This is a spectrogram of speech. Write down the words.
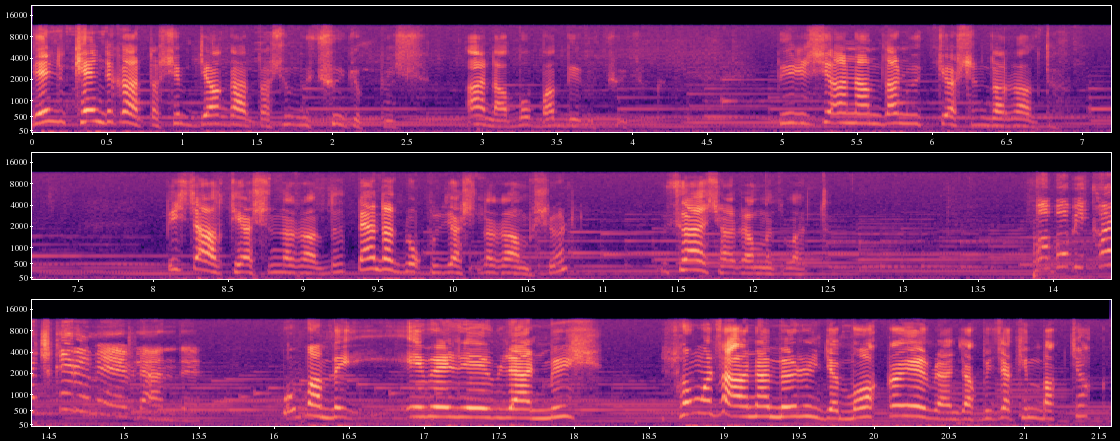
Benim kendi kardeşim, can kardeşim üçüydük biz. Ana, baba bir üçüydük. Birisi anamdan üç yaşında kaldı. Biz de altı yaşında kaldık. Ben de dokuz yaşında kalmışım. Üç yaş aramız vardı. Baba birkaç kere mi evlendi? Babam da evvel evlenmiş. Sonra da anam ölünce muhakkak evlenecek. Bize kim bakacak?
